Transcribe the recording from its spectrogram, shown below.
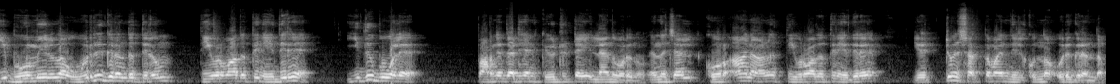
ഈ ഭൂമിയിലുള്ള ഒരു ഗ്രന്ഥത്തിലും തീവ്രവാദത്തിനെതിരെ ഇതുപോലെ പറഞ്ഞതായിട്ട് ഞാൻ കേട്ടിട്ടേ ഇല്ല എന്ന് പറയുന്നു. എന്നുവെച്ചാൽ ഖുർആനാണ് തീവ്രവാദത്തിനെതിരെ ഏറ്റവും ശക്തമായി നിൽക്കുന്ന ഒരു ഗ്രന്ഥം.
